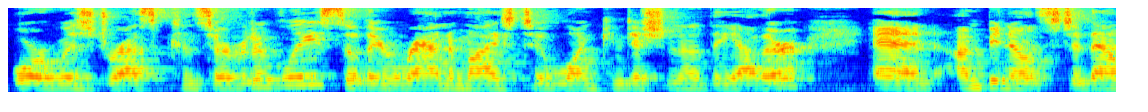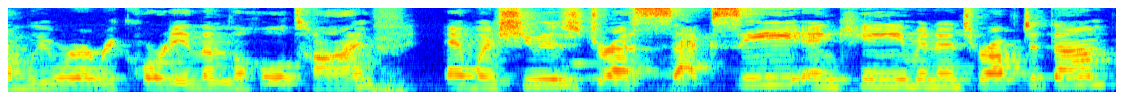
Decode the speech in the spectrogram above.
or was dressed conservatively. So they were randomized to one condition or the other. And unbeknownst to them, we were recording them the whole time. Mm-hmm. And when she was dressed sexy and came and interrupted them,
